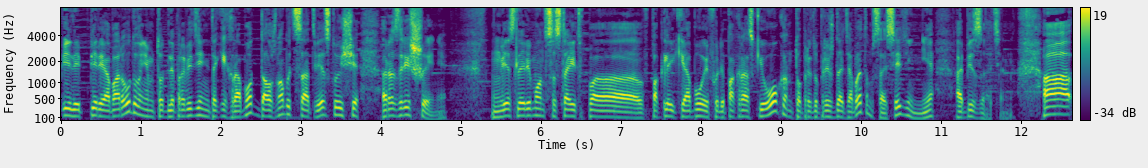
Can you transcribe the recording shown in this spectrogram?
или переоборудованием, то для проведения таких работ должно быть соответствующее разрешение. Если ремонт состоит в, по- в поклейке обоев или покраске окон, то предупреждать об этом соседей не обязательно. А,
